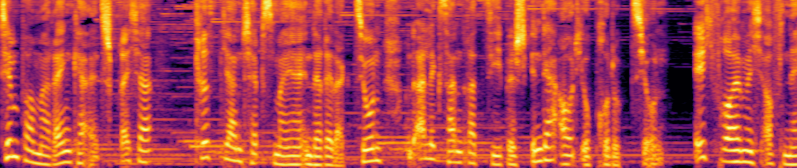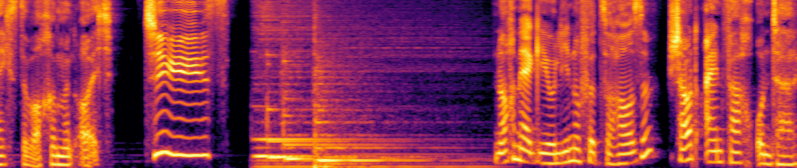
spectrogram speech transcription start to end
Tim Pommerenke als Sprecher, Christian Schepsmeier in der Redaktion und Alexandra Zebisch in der Audioproduktion. Ich freue mich auf nächste Woche mit euch. Tschüss! Noch mehr Geolino für zu Hause? Schaut einfach unter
